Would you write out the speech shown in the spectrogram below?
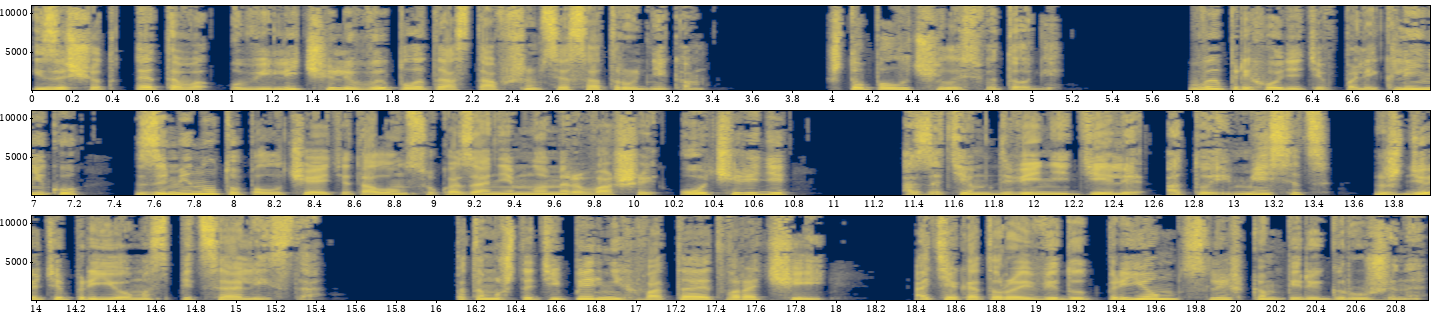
и за счет этого увеличили выплаты оставшимся сотрудникам. Что получилось в итоге? Вы приходите в поликлинику, за минуту получаете талон с указанием номера вашей очереди, а затем две недели, а то и месяц ждете приема специалиста. Потому что теперь не хватает врачей, а те, которые ведут прием, слишком перегружены.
